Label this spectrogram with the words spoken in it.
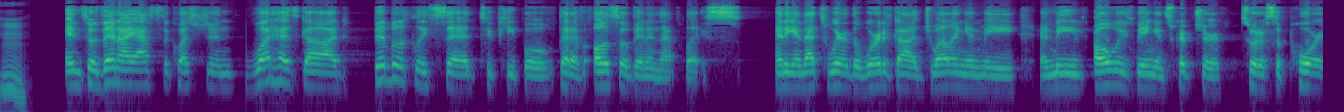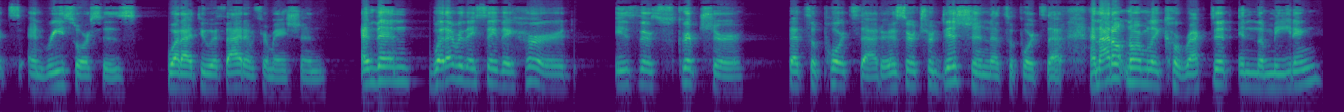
Mm. And so then I asked the question, what has God biblically said to people that have also been in that place? And again, that's where the word of God dwelling in me and me always being in scripture sort of supports and resources what I do with that information. And then whatever they say they heard, is there scripture that supports that? Or is there tradition that supports that? And I don't normally correct it in the meeting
